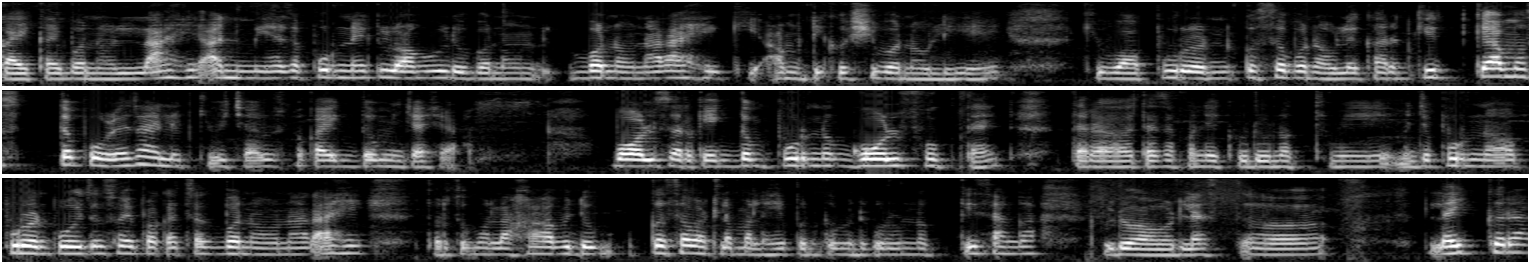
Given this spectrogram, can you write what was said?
काय काय बनवलेलं आहे. आणि मी ह्याचा पूर्ण एक लॉंग व्हिडिओ बनव बनवणार आहे की आमटी कशी बनवली आहे किंवा पुरण कसं बनवलं आहे कारण की इतक्या मस्त पोळ्या झाल्यात की विचारूच नका. एकदम म्हणजे अशा बॉलसारखे एकदम पूर्ण गोल फुगत आहेत तर त्याचा पण एक व्हिडिओ नक्की मी म्हणजे पूर्ण पुरणपोळीचा स्वयंपाकाचाच बनवणार आहे. तर तुम्हाला हा व्हिडिओ कसा वाटला मला हे पण कमेंट करून नक्की सांगा. व्हिडिओ आवडल्यास लाईक करा.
